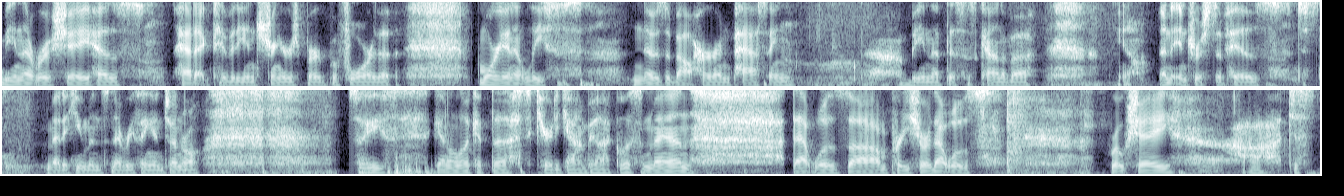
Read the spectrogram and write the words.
being that Roche has had activity in Stringersburg before, that Morgan at least knows about her in passing. Uh, being that this is kind of a, you know, an interest of his, just metahumans and everything in general. So he's gonna look at the security guy and be like, "Listen, man, that was uh, I'm pretty sure that was Roche. Uh, just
